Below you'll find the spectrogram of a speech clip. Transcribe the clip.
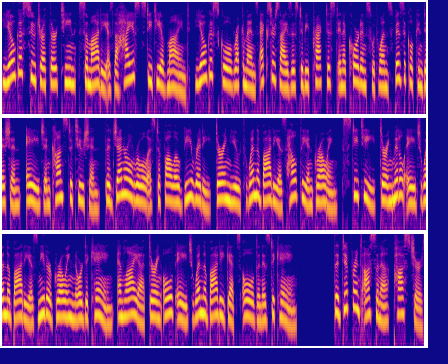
Yoga Sutra 13 Samadhi is the highest sthiti of mind. Yoga school recommends exercises to be practiced in accordance with one's physical condition, age and constitution. The general rule is to follow vritti during youth when the body is healthy and growing, sthiti during middle age when the body is neither growing nor decaying, and laya during old age when the body gets old and is decaying. The different asana postures,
